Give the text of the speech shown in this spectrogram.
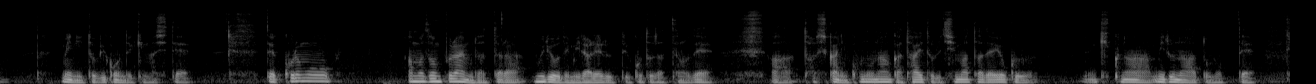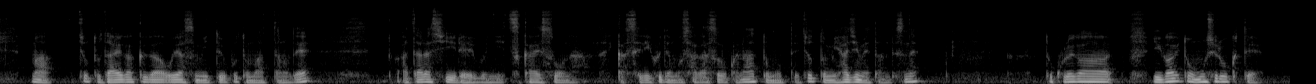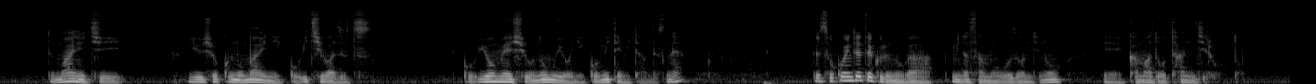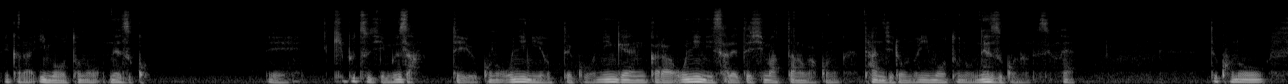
目に飛び込んできましてでこれも Amazon プライムだったら無料で見られるっていうことだったのであ確かにこのなんかタイトル巷でよく聞くな見るなと思ってまあちょっと大学がお休みということもあったので新しい例文に使えそうなかセリフでも探そうかなと思ってちょっと見始めたんですね。とこれが意外と面白くてで毎日夕食の前にこう1話ずつこう陽明酒を飲むようにこう見てみたんですね。でそこに出てくるのが皆さんもご存知のえー、かまど炭治郎とそれから妹の禰豆子、えー、鬼仏寺無惨っていうこの鬼によってこう人間から鬼にされてしまったのがこの炭治郎の妹の禰豆子なんですよね。でこの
